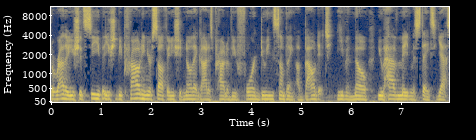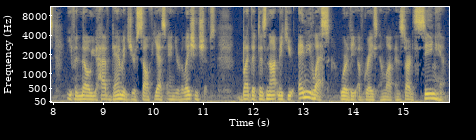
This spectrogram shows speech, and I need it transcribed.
but rather you should see that you should be proud in yourself and you should know that God is proud of you for doing something about it, even though you have made mistakes, yes, even though you have damaged yourself, yes, and your relationships. But that does not make you any less worthy of grace and love. And started seeing Him.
